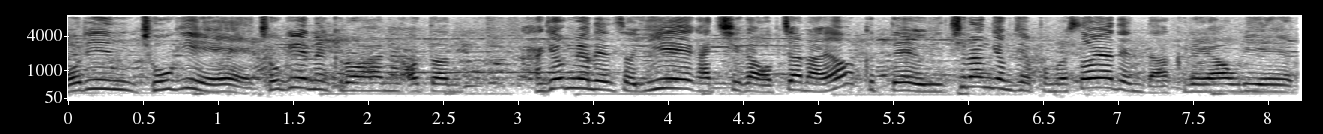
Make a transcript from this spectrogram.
어린 조기에 조기에는 그러한 어떤 가격 면에서 이해 가치가 없잖아요. 그때 이 친환경 제품을 써야 된다. 그래야 우리의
